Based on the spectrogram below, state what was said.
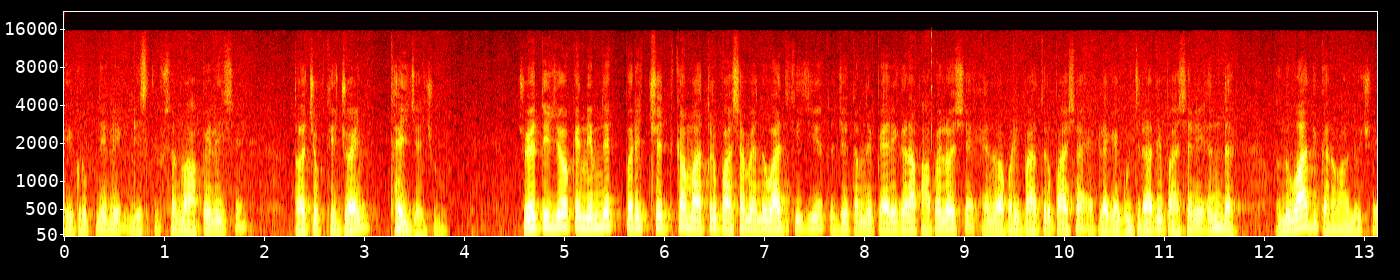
એ ગ્રુપની લિંક ડિસ્ક્રિપ્શનમાં આપેલી છે તો અચૂકથી જોઈન થઈ જજો જોઈએ ત્રીજો કે નિમ્નિત પરિચ્છેદ કા માતૃભાષા में અનુવાદ કીજીએ તો જે તમને પેરેગ્રાફ આપેલો છે, એનો આપણી માતૃભાષા એટલે કે ગુજરાતી ભાષાની અંદર અનુવાદ કરવાનું છે.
